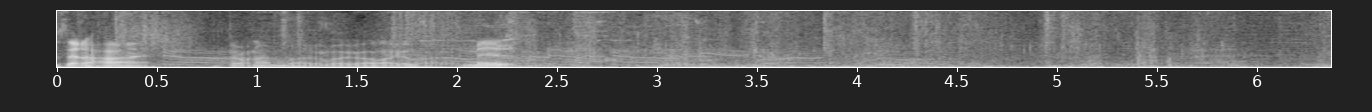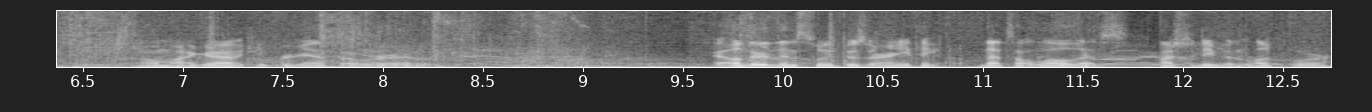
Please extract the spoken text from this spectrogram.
Is that a high? I'm throwing that mother like, mid. Oh my god, I keep forgetting it's over. Other than sweep, is there anything that's a low that's I should even look for?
